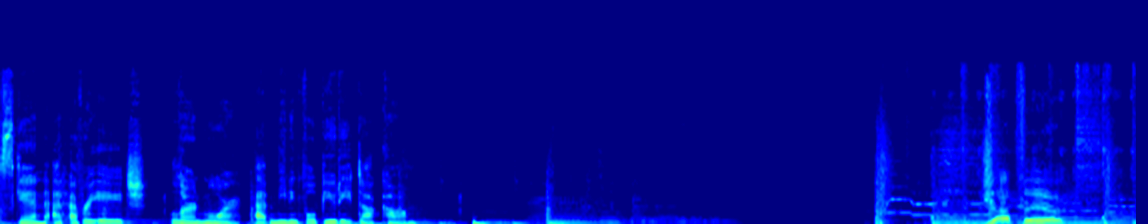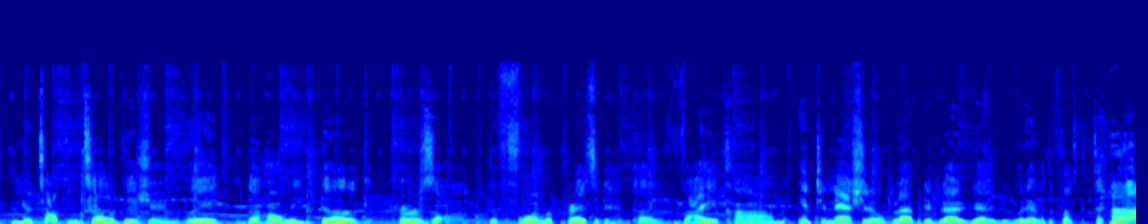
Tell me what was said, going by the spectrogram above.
skin at every age. Learn more at meaningfulbeauty.com. Job fair. We are talking television with the homie Doug Herzog, the former president of Viacom International, blah, blah, blah, blah, blah whatever the fuck the t- Huh?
